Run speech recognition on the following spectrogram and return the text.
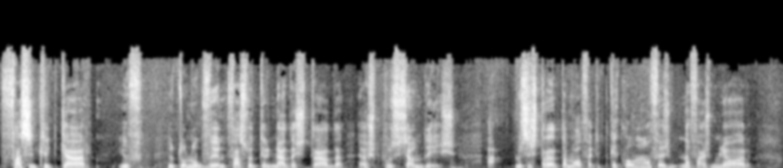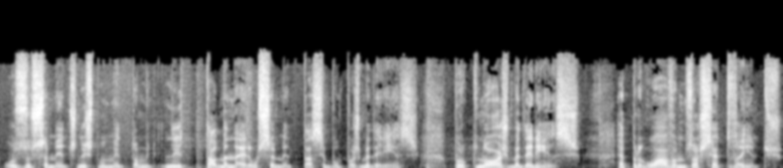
Fácil criticar. Eu, estou no governo, faço uma determinada estrada, a exposição diz. Ah, mas a estrada está mal feita, porque é que ele não, fez, não faz melhor? Os orçamentos, neste momento, estão muito, de tal maneira, o orçamento está a ser bom para os madeirenses, porque nós, madeirenses, apregoávamos aos sete ventos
